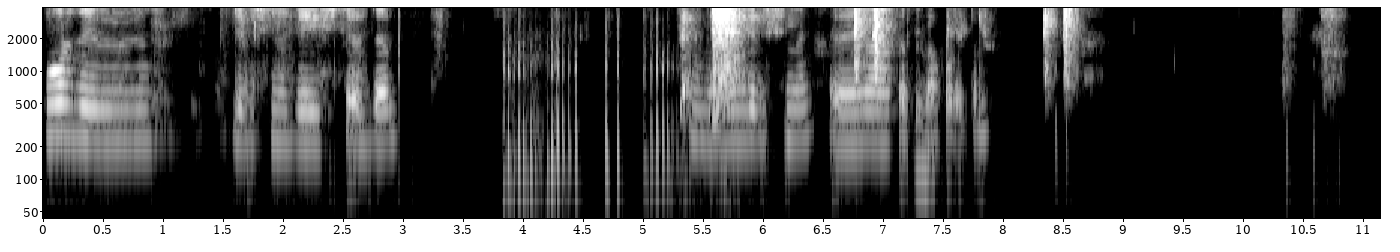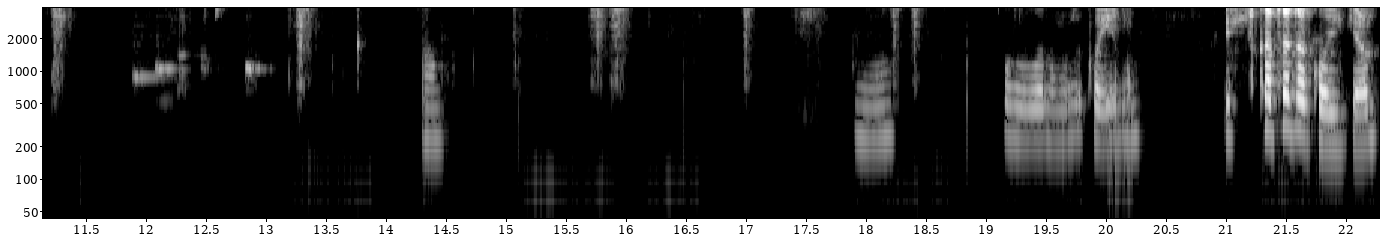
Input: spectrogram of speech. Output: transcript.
Bu arada evimizin girişini değiştirdim. Evimizin girişini evin arkasına koydum. Hı. Halılarımızı koyalım. Üst kata da koyacağım.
